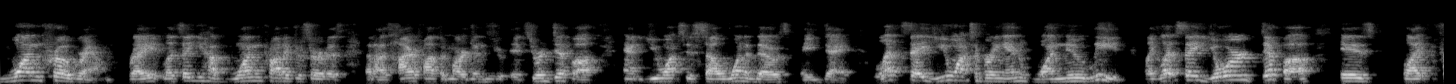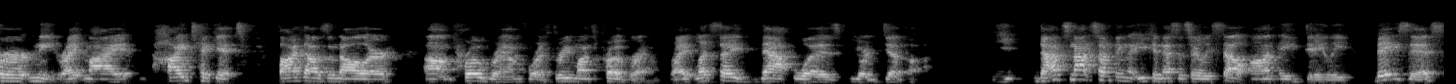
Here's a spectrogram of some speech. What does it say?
one program, right? Let's say you have one product or service that has higher profit margins, it's your DIPA, and you want to sell one of those a day. Let's say you want to bring in one new lead. Like, let's say your DIPA is like for me, right? My high ticket $5,000 um, program for a three month program, right? Let's say that was your DIPA. You, that's not something that you can necessarily sell on a daily basis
